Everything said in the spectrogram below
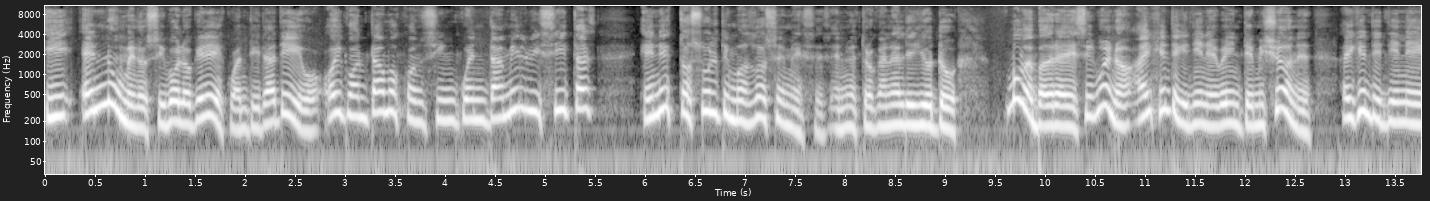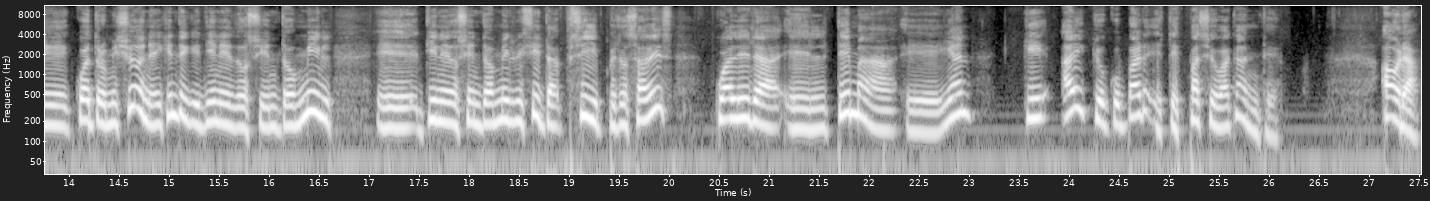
y en números, si vos lo querés, cuantitativo, hoy contamos con 50.000 visitas en estos últimos 12 meses en nuestro canal de YouTube, vos me podrás decir, bueno, hay gente que tiene 20 millones, hay gente que tiene 4 millones, hay gente que tiene 200 mil, eh, tiene 200 mil visitas. Sí, pero ¿sabes cuál era el tema, eh, Ian? Que hay que ocupar este espacio vacante. Ahora,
